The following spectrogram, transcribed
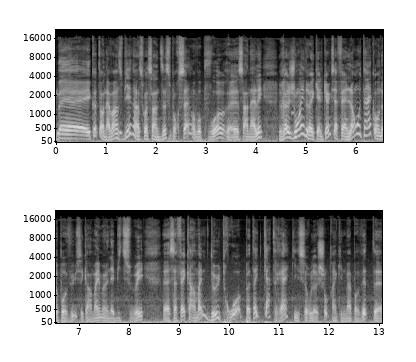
Ben, euh, écoute, on avance bien dans 70%. On va pouvoir euh, s'en aller rejoindre quelqu'un que ça fait longtemps qu'on n'a pas vu. C'est quand même un habitué. Euh, ça fait quand même deux, trois, peut-être quatre ans qu'il est sur le show, tranquillement, pas vite. Euh,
